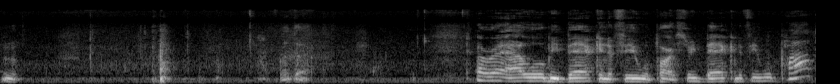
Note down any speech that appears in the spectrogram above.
Hmm. What's that? Alright, I will be back in the field with part three. Back in the field with Pop.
